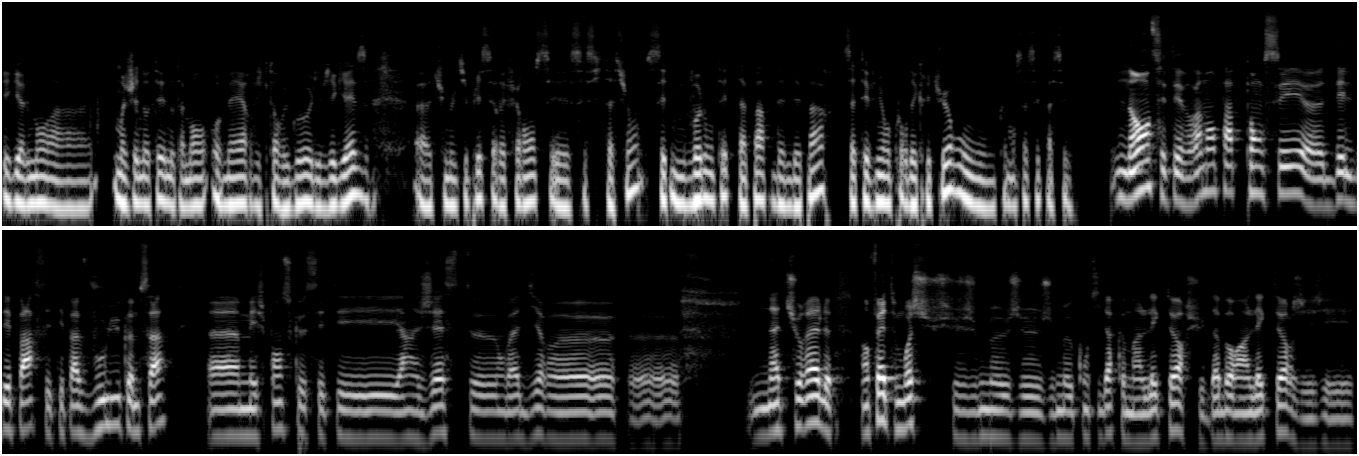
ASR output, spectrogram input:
également à. Moi, j'ai noté notamment Homer, Victor Hugo, Olivier Guèze. Euh, tu multiplies ces références et ces citations. C'est une volonté de ta part dès le départ Ça t'est venu en cours d'écriture ou comment ça s'est passé? Non, c'était vraiment pas pensé euh, dès le départ. C'était pas voulu comme ça. Euh, mais je pense que c'était un geste, on va dire. naturel. En fait, moi, je, me, je, me, considère comme un lecteur. Je suis d'abord un lecteur. J'ai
